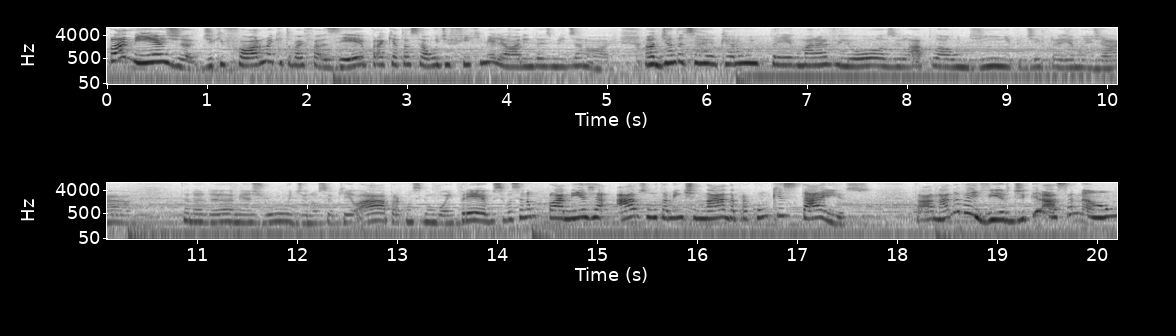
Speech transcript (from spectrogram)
planeja de que forma que tu vai fazer para que a tua saúde fique melhor em 2019. Não adianta dizer, ah, eu quero um emprego maravilhoso, ir lá pular ondinha, pedir pra ir manjar, tarará, me ajude, não sei o que lá, para conseguir um bom emprego, se você não planeja absolutamente nada para conquistar isso. Tá? Nada vai vir de graça, não.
